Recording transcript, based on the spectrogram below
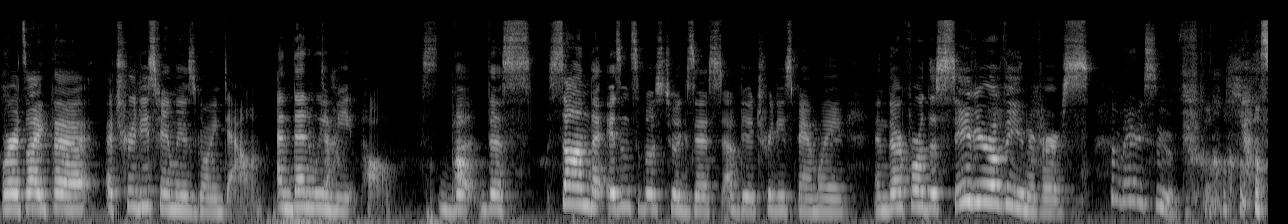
where it's like the Atreides family is going down, and then we Yeah. meet Paul, S- the Paul. this son that isn't supposed to exist of the Atreides family, and therefore the savior of the universe. The Mary Sue, if you will. Yes.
